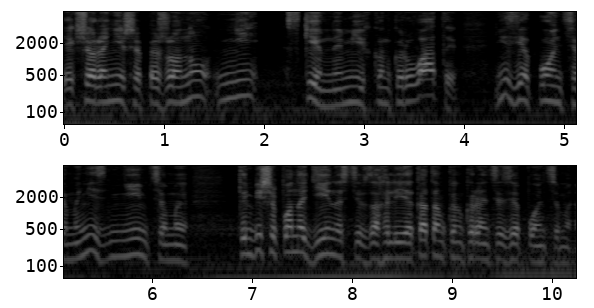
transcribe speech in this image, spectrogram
Якщо раніше Peugeot ну ні з ким не міг конкурувати, ні з японцями, ні з німцями, тим більше по надійності, взагалі, яка там конкуренція з японцями,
